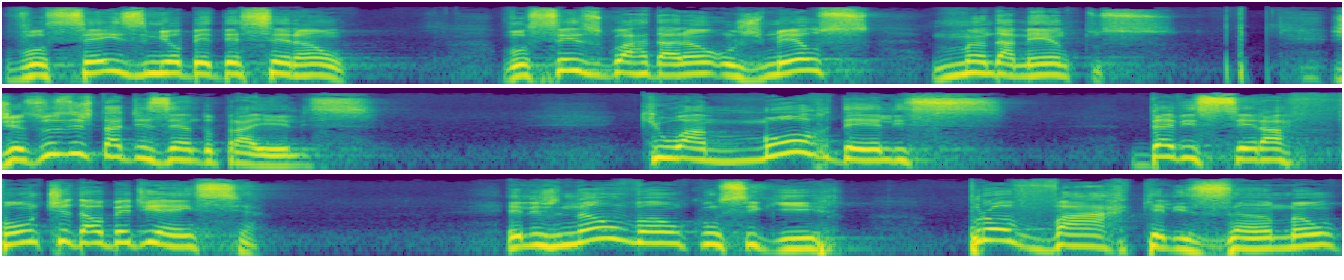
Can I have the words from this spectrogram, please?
vocês me obedecerão, vocês guardarão os meus mandamentos. Jesus está dizendo para eles que o amor deles deve ser a fonte da obediência. Eles não vão conseguir provar que eles amam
